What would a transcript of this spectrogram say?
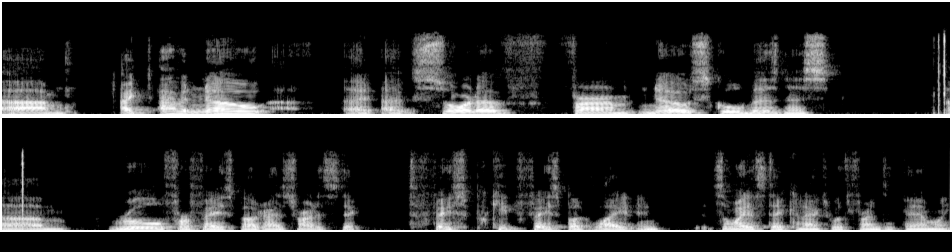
um, I, I, have a no, a, a, sort of firm, no school business um, rule for Facebook. I try to stick to Facebook, keep Facebook light and it's a way to stay connected with friends and family.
